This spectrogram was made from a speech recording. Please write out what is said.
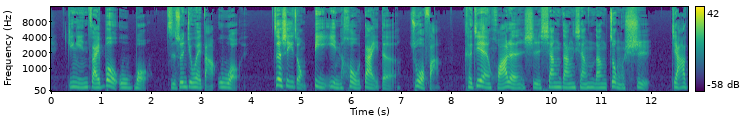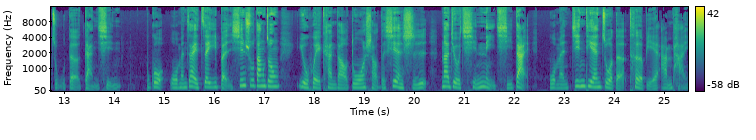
“经营灾报乌我”，子孙就会打乌我，这是一种庇应后代的做法。可见华人是相当相当重视家族的感情。不过，我们在这一本新书当中，又会看到多少的现实？那就请你期待。我们今天做的特别安排，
